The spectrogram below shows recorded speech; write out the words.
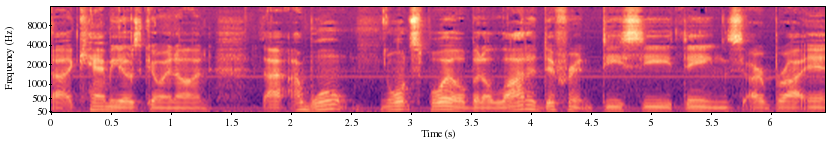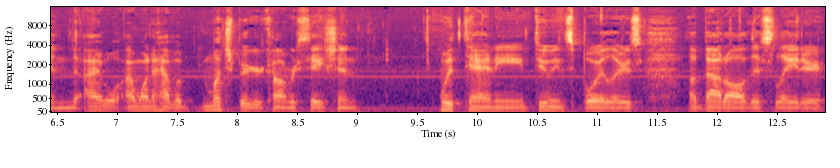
uh cameos going on. I, won't won't spoil, but a lot of different DC things are brought in. I will. I want to have a much bigger conversation with Danny doing spoilers about all this later.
